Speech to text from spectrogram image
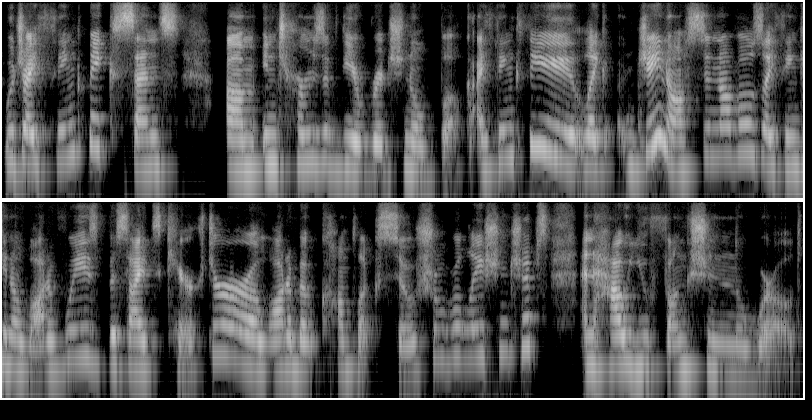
which i think makes sense um, in terms of the original book. I think the like Jane Austen novels, I think in a lot of ways, besides character, are a lot about complex social relationships and how you function in the world.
